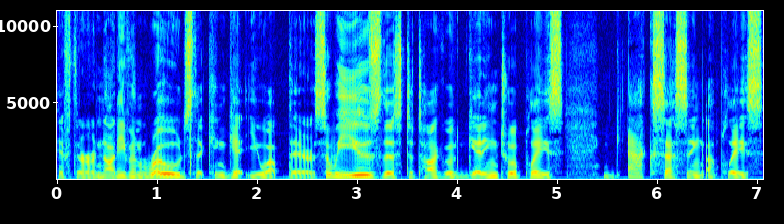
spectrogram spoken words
if there are not even roads that can get you up there. So we use this to talk about getting to a place, accessing a place,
